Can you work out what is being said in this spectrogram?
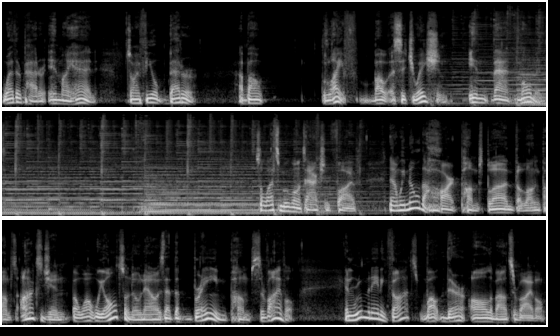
weather pattern in my head so I feel better about life, about a situation in that moment. So let's move on to action five. Now, we know the heart pumps blood, the lung pumps oxygen, but what we also know now is that the brain pumps survival. And ruminating thoughts, well, they're all about survival.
